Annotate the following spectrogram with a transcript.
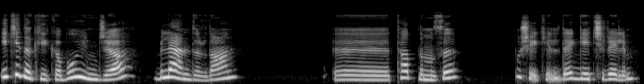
2 dakika boyunca blenderdan e, tatlımızı bu şekilde geçirelim.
